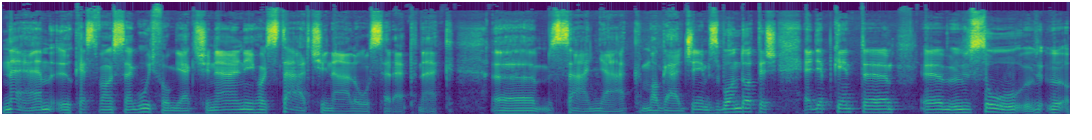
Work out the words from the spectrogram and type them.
nem, ők ezt valószínűleg úgy fogják csinálni, hogy sztárcsináló szerepnek ö, szánják magát James Bondot, és egyébként ö, szó, ö,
